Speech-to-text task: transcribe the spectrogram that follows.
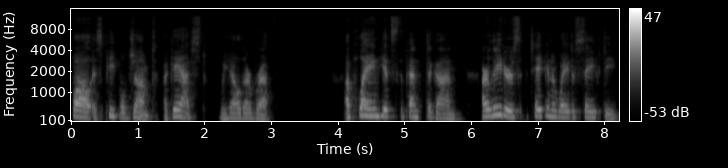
fall as people jumped. Aghast, we held our breath. A plane hits the Pentagon. Our leaders taken away to safety.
